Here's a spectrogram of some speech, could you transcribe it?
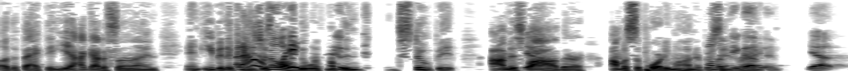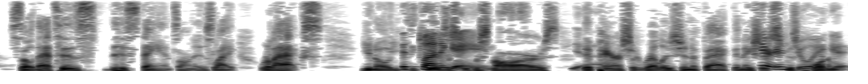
of the fact that yeah, I got a son, and even if But he's just know what off doing something stupid, I'm his Yeah. father. I'm gonna support him 100. I'm a percent right? Yep. So that's his his stance on it. It's like relax. You know, the It's fun kids are games. superstars. Yeah. Their parents should relish in the fact, and they should They're support them. it.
